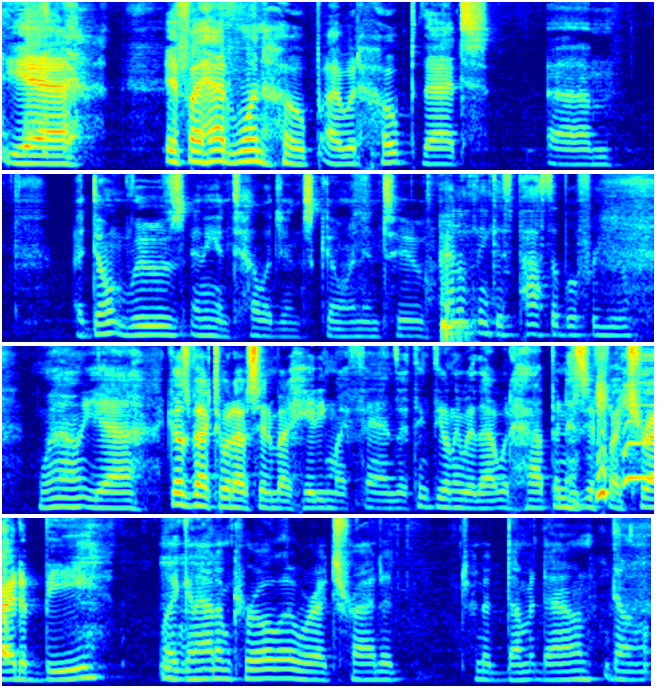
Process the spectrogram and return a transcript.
yeah. If I had one hope, I would hope that um, I don't lose any intelligence going into. I don't think it's possible for you. Well, yeah. It goes back to what I was saying about hating my fans. I think the only way that would happen is if I try to be like an Adam Carolla, where I try to try to dumb it down. Don't.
